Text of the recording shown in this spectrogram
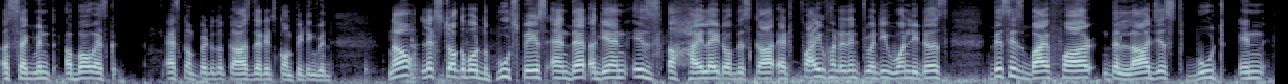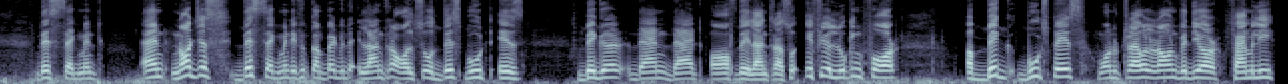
a segment above as, as compared to the cars that it's competing with. Now let's talk about the boot space and that again is a highlight of this car at 521 liters. This is by far the largest boot in this segment and not just this segment if you compare it with the Elantra also this boot is bigger than that of the Elantra. So if you're looking for a big boot space, want to travel around with your family,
